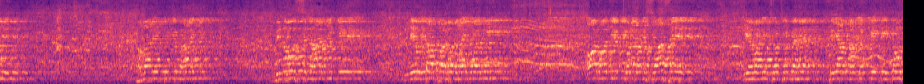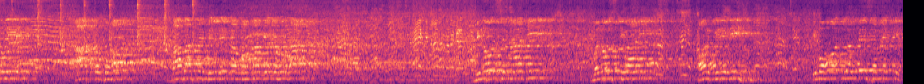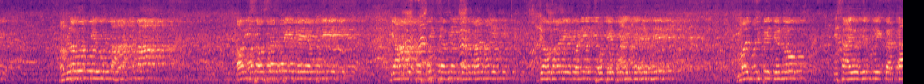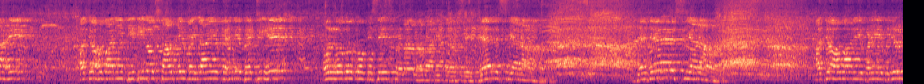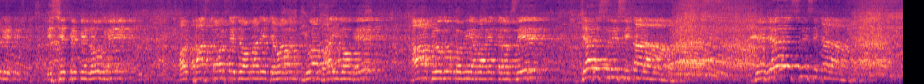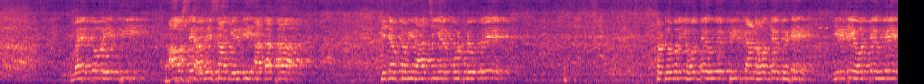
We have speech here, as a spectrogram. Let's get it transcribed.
हमारे प्रिय भाई विनोद सिन्हा जी के देवता पर हम आई वाली। और मुझे पूरा विश्वास है कि हमारी छोटी बहन प्रिया मलिक के गीतों से आपको बहुत बाबा से मिलने का मौका मिला होगा। विनोद सिन्हा जी, मनोज तिवारी और गिरिजी ये बहुत लंबे समय के हम लोगों के वो कहानी बा और इस अवसर पे मैं अपने यहाँ उपस्थित सभी गणमान्य जो हमारे बड़े छोटे भाई बहन हैं, मंच पे जो लोग इस आयोजन के करता है और जो हमारी दीदी लोग, सामने महिलाएँ, बहनें बैठी हैं उन लोगों को विशेष प्रणाम हमारी तरफ़ से। जय सिया राम। जय जय सिया राम। और जो हमारे बड़े बुज़ुर्ग इस क्षेत्र के लोग हैं, और खास तौर से जो हमारे जवान युवा भाई लोग हैं, आप लोगों को भी हमारे तरफ़ से जय श्री सीताराम। जय जय श्री सीताराम मैं तो एक ही भाव से हमेशा गिरडी आता था कि जब कभी रांची एयरपोर्ट में उतरे तो डुमरी होते हुए पीरकान होते हुए गिरडी होते हुए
